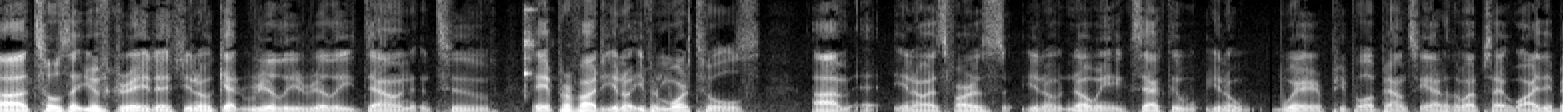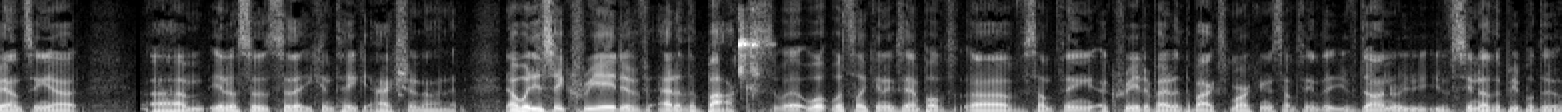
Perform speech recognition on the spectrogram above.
uh, tools that you've created, you know, get really, really down into. They provide you know even more tools, um, eh, you know, as far as you know knowing exactly you know where people are bouncing out of the website, why they're bouncing out, um, you know, so so that you can take action on it. Now, when you say creative out of the box, what, what's like an example of, of something a creative out of the box marketing something that you've done or you've seen other people do?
